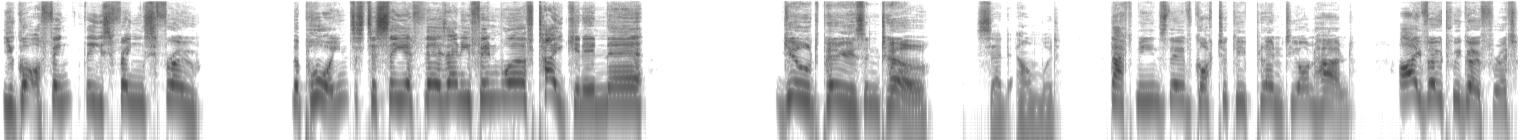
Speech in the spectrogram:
You gotta think these things through. The point's to see if there's anything worth taking in there. Guild pays and tell, said Elmwood. That means they've got to keep plenty on hand. I vote we go for it.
